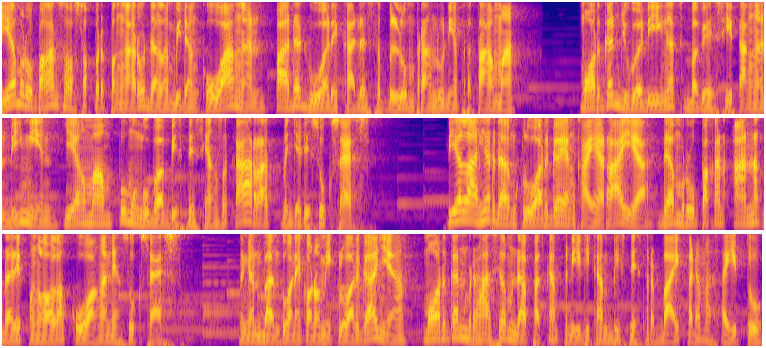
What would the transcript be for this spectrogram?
Dia merupakan sosok berpengaruh dalam bidang keuangan pada dua dekade sebelum Perang Dunia Pertama. Morgan juga diingat sebagai si tangan dingin yang mampu mengubah bisnis yang sekarat menjadi sukses. Dia lahir dalam keluarga yang kaya raya dan merupakan anak dari pengelola keuangan yang sukses. Dengan bantuan ekonomi keluarganya, Morgan berhasil mendapatkan pendidikan bisnis terbaik pada masa itu.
